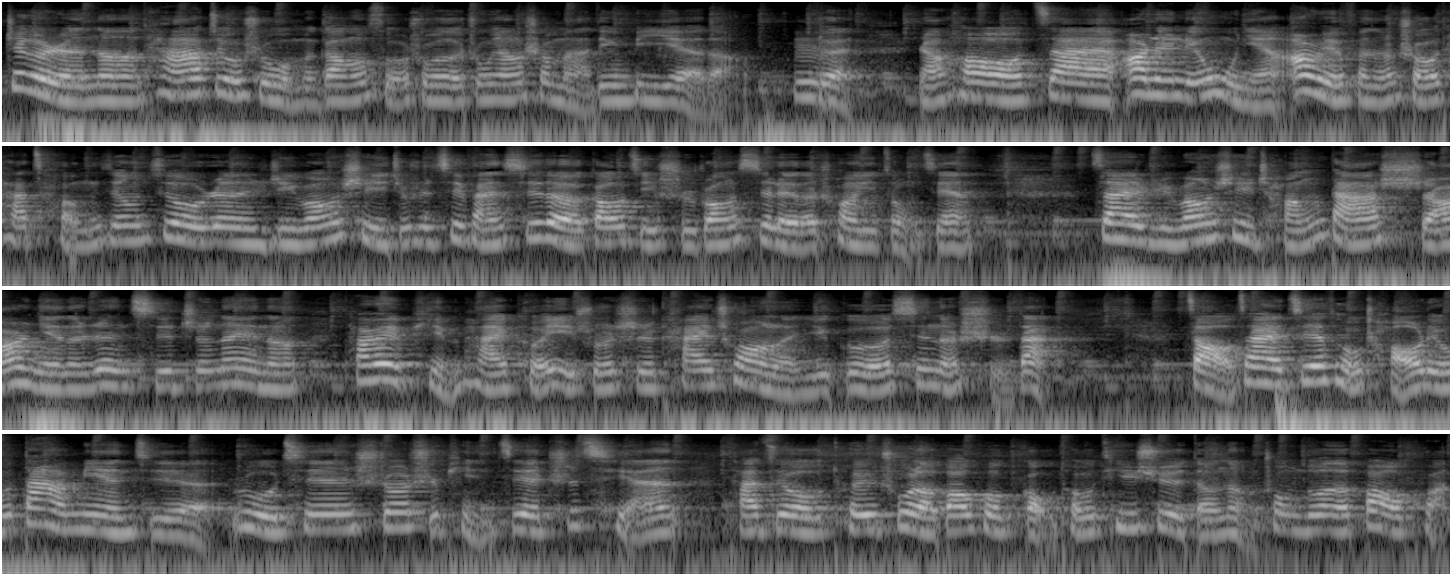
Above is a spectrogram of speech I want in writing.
这个人呢，他就是我们刚刚所说的中央圣马丁毕业的，对。然后在二零零五年二月份的时候，他曾经就任 Givenchy，就是纪梵希的高级时装系列的创意总监。在 Givenchy 长达十二年的任期之内呢，他为品牌可以说是开创了一个新的时代。早在街头潮流大面积入侵奢侈品界之前。他就推出了包括狗头 T 恤等等众多的爆款，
